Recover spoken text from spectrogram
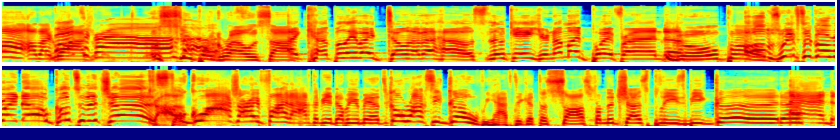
Oh my That's gosh. gross. Super gross. Uh, I can't believe I don't have a house. Lukey, you're not my boyfriend. nope. Ums, we have to go right now. Go to the chest. Oh gosh! All right, fine. I have to be a W man. Let's go, Roxy. Go. We have to get the sauce from the chest. Please be good. And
